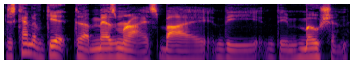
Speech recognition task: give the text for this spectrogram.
just kind of get uh, mesmerized by the the motion.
